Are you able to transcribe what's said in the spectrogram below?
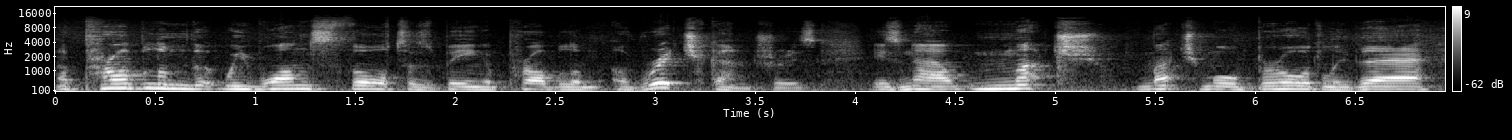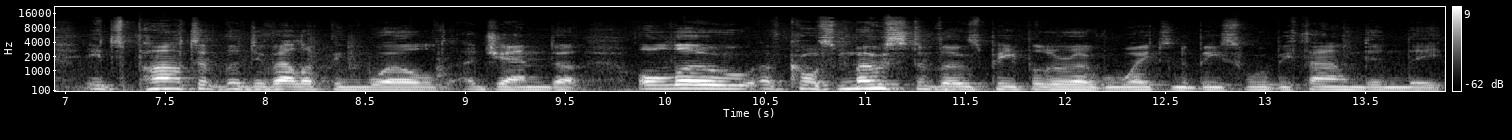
a problem that we once thought as being a problem of rich countries is now much, much more broadly there. It's part of the developing world agenda, although, of course, most of those people who are overweight and obese will be found in the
